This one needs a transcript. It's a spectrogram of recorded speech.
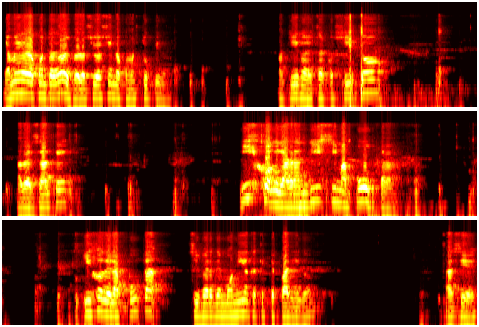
Ya me he dado cuenta de hoy, pero lo sigo haciendo como estúpido. Aquí es donde está el cosito. A ver, salte. ¡Hijo de la grandísima puta! Hijo de la puta ciberdemoníaca que te he parido. Así es.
